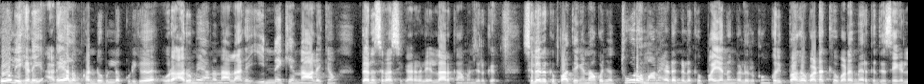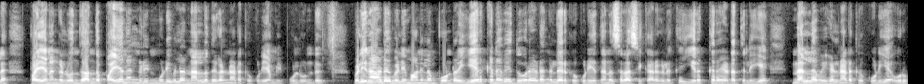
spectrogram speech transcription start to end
போலிகளை அடையாளம் கண்டுகொள்ளக்கூடிய ஒரு அருமையான நாளாக இன்றைக்கும் நாளைக்கும் தனுசு ராசிக்காரர்கள் எல்லாருக்கும் அமைஞ்சிருக்கு. சிலருக்கு பார்த்தீங்கன்னா கொஞ்சம் தூரமான இடங்களுக்கு பயணங்கள் இருக்கும். குறிப்பாக வடக்கு வடமேற்கு திசைகளில் பயணங்கள் வந்து அந்த பயணங்களின் முடிவில் நல்லதுகள் நடக்கக்கூடிய அமைப்புகள் உண்டு. வெளிநாடு வெளிமாநிலம் போன்ற ஏற்கனவே தூர இடங்களில் இருக்கக்கூடிய தனுசு ராசிக்காரர்களுக்கு இருக்கிற இடத்துலையே நல்லவைகள் நடக்கக்கூடிய ஒரு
